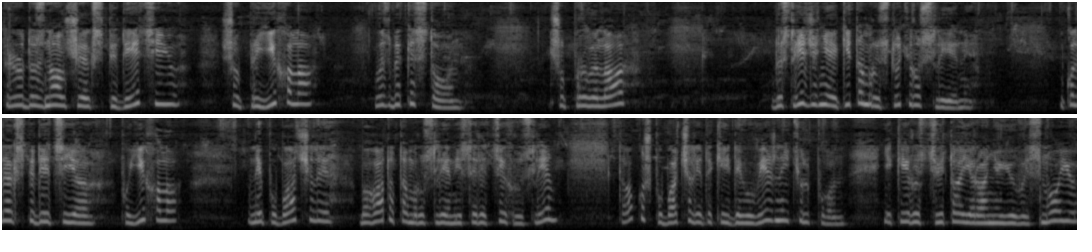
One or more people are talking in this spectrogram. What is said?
природознавчу експедицію, щоб приїхала в Узбекистан, щоб провела дослідження, які там ростуть рослини. І коли експедиція поїхала, вони побачили багато там рослин. І серед цих рослин також побачили такий дивовижний тюльпан, який розцвітає ранньою весною.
